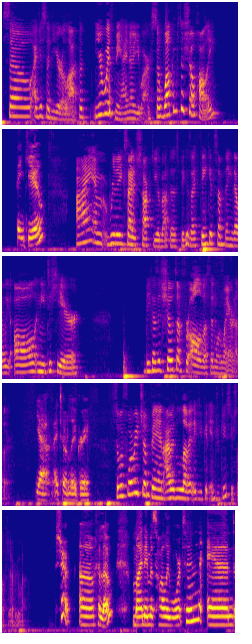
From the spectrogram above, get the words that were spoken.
So I just said you're a lot, but you're with me. I know you are. So welcome to the show, Holly. Thank you. I am really excited to talk to you about this because I think it's something that we all need to hear because it shows up for all of us in one way or another. Yeah, I totally agree. So before we jump in, I would love it if you could introduce yourself to everyone. Sure. Uh, hello. My name is Holly Worton, and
